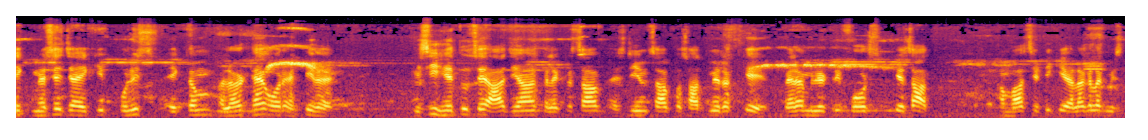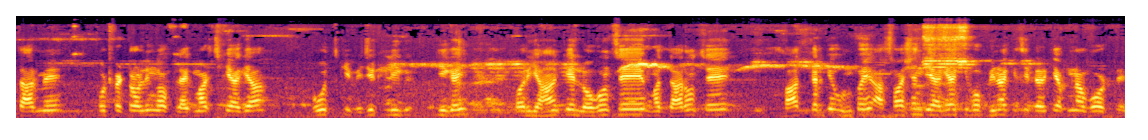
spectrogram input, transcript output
एक मैसेज जाए कि पुलिस एकदम अलर्ट है और एक्टिव है। इसी हेतु से आज यहाँ कलेक्टर साहब एसडीएम साहब को साथ में रख के पैरामिलिट्री फोर्स के साथ खंबात सिटी के अलग अलग विस्तार में फुट पेट्रोलिंग और फ्लैग मार्च किया गया। बूथ की विज़िट ली, की गई और यहाँ के लोगों से, मतदारों से बात करके उनको ये आश्वासन दिया गया कि वो बिना किसी डर के अपना वोट दें।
